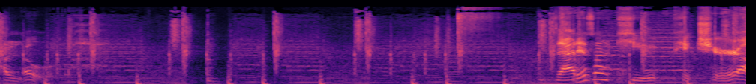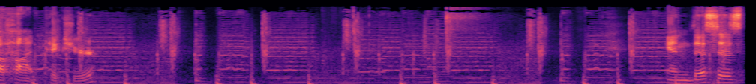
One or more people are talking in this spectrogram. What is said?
Hello. That is a cute picture, a hot picture. And this is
